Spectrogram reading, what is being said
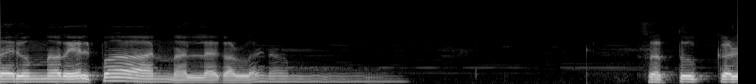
തരുന്നതേൽപ്പാൻ നല്ല കള്ളനം. സത്തുക്കൾ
